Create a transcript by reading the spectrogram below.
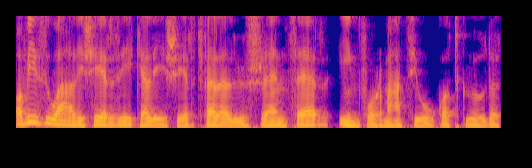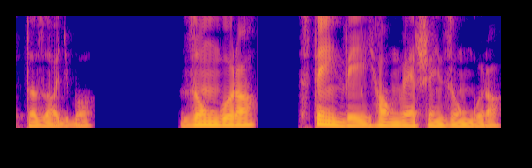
A vizuális érzékelésért felelős rendszer információkat küldött az agyba. Zongora, Steinway hangverseny zongora.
